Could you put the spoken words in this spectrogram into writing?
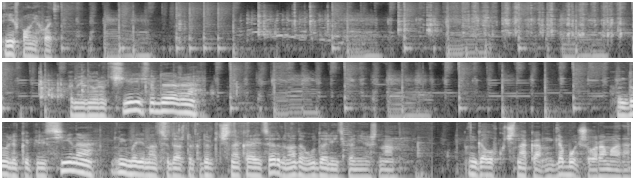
ей вполне хватит. помидорок черри сюда же. Долик апельсина. Ну и маринад сюда же, только только чеснока и цедру надо удалить, конечно. Головку чеснока для большего аромата.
